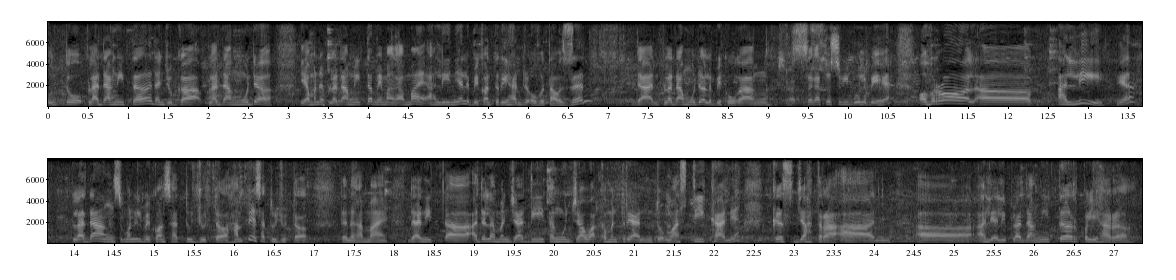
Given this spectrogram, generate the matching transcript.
untuk peladang nita dan juga peladang muda. Yang mana peladang nita memang ramai ahlinya lebih kurang 300 over 1000 dan peladang muda lebih kurang 100 ribu lebih ya. Overall uh, ahli ya peladang semua ni lebih kurang satu juta, hampir satu juta dan ramai. Dan uh, adalah menjadi tanggungjawab kementerian untuk memastikan ya kesejahteraan uh, ahli-ahli peladang ni terpelihara.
